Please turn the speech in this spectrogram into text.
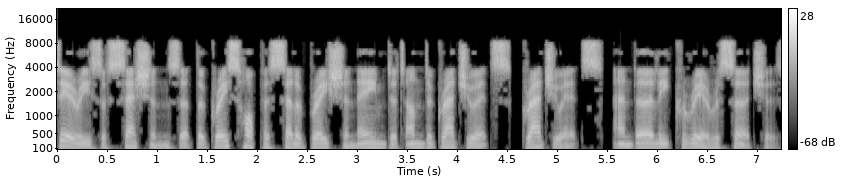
series of sessions at the Grace Hopper celebration aimed at undergraduates, graduates, and early career researchers.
